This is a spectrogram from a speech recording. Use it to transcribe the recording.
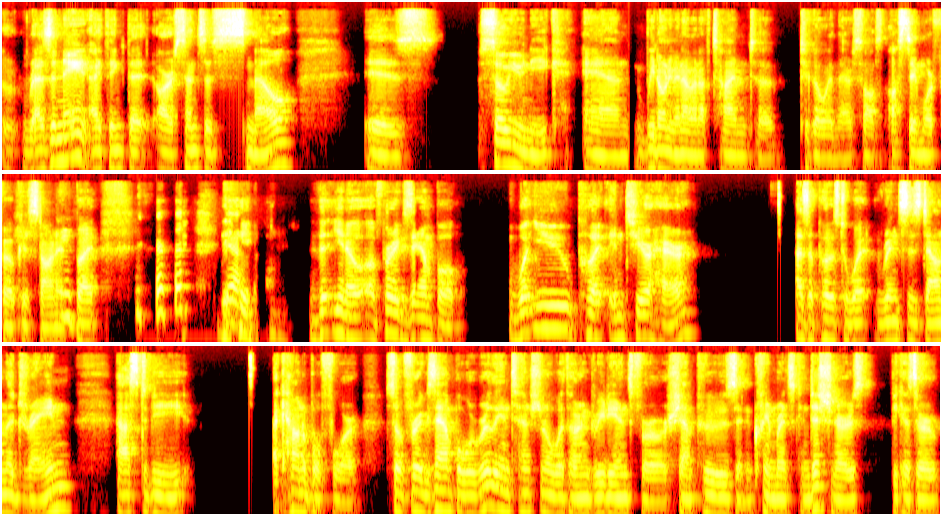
resonate. I think that our sense of smell is so unique, and we don't even have enough time to to go in there. So I'll, I'll stay more focused on it. But yeah. the, the, you know, uh, for example, what you put into your hair as opposed to what rinses down the drain has to be accountable for. So, for example, we're really intentional with our ingredients for shampoos and cream rinse conditioners because they're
